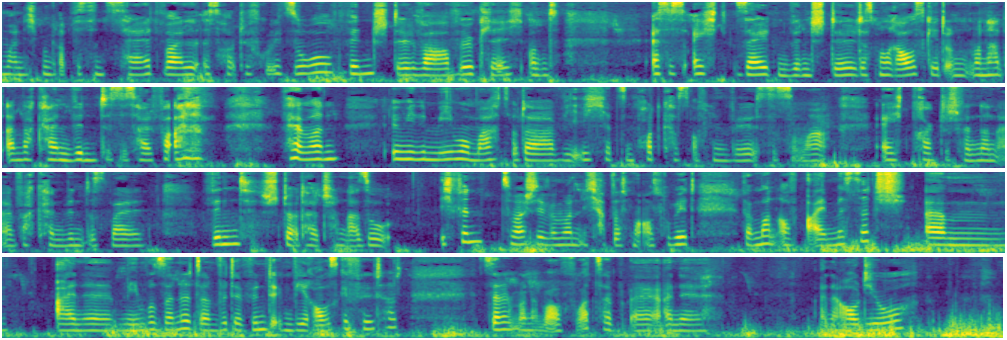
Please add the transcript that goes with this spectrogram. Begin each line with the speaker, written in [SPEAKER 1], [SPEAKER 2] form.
[SPEAKER 1] Mann, ich bin gerade ein bisschen sad, weil es heute früh so windstill war, wirklich. Und es ist echt selten windstill, dass man rausgeht und man hat einfach keinen Wind. Das ist halt vor allem, wenn man irgendwie eine Memo macht oder wie ich jetzt einen Podcast aufnehmen will, ist es immer echt praktisch, wenn dann einfach kein Wind ist, weil Wind stört halt schon. Also ich finde zum Beispiel, wenn man, ich habe das mal ausprobiert, wenn man auf iMessage ähm, eine Memo sendet, dann wird der Wind irgendwie rausgefiltert. Sendet man aber auf WhatsApp äh, eine, eine Audio,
